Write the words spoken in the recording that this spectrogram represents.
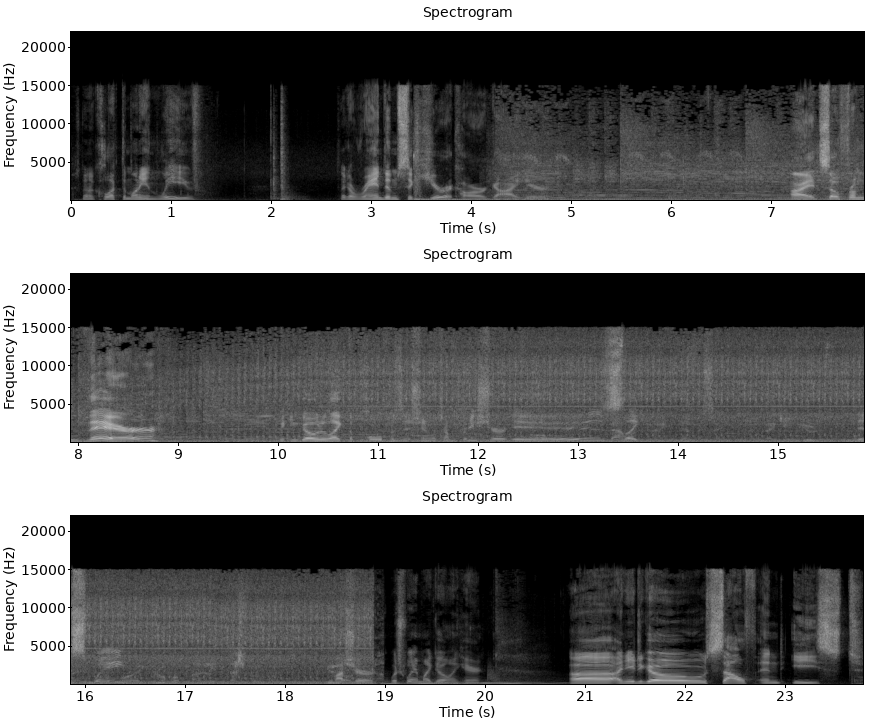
He's gonna collect the money and leave. It's like a random Securicar guy here. Alright, so from there, we can go to, like, the pole position, which I'm pretty sure is, like, this way? I'm not sure. Which way am I going here? Uh, I need to go south and east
